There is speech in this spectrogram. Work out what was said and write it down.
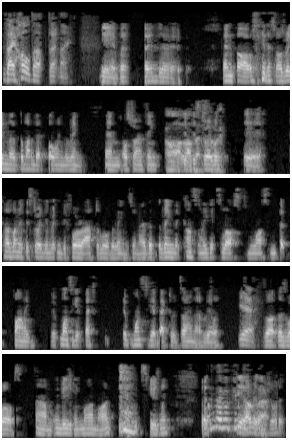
They hold up, don't they? Yeah, but they do. And oh, that's I was reading the, the one about following the ring, and I was trying to think Oh, I if love this that story, story. was yeah. I was wondering if this story had been written before or after Lord of the Rings. You know, the, the ring that constantly gets lost and lost, and, but finally it wants to get back. It wants to get back to its owner. Really, Yeah. is what, is what I was um, envisioning in my mind. Excuse me. But I've never picked yeah, I really that. enjoyed it.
